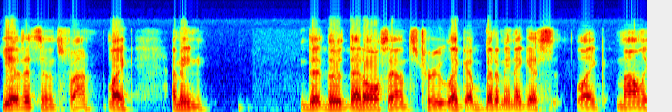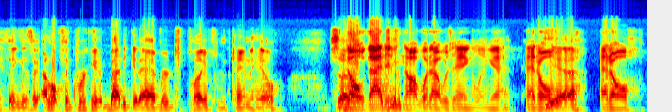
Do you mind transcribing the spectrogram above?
Yeah, that sounds fine. Like, I mean, that that all sounds true. Like, uh, but I mean, I guess like my only thing is like I don't think we're about to get average play from Tannehill. So no, that is gonna, not what I was angling at at all. Yeah, at all.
